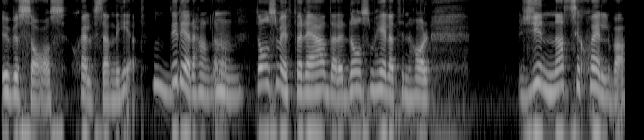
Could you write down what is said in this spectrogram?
USAs självständighet. Det är det det handlar om. De som är förrädare, de som hela tiden har gynnat sig själva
